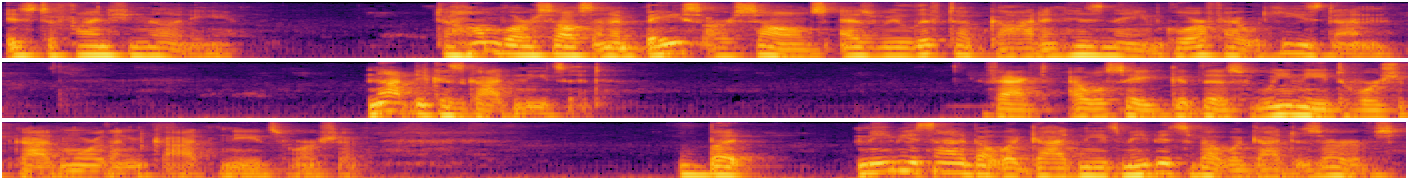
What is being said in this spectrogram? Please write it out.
is to find humility to humble ourselves and abase ourselves as we lift up God in his name glorify what he's done not because God needs it in fact I will say get this we need to worship God more than God needs worship but maybe it's not about what God needs. Maybe it's about what God deserves.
